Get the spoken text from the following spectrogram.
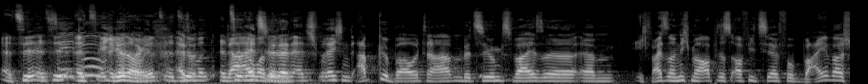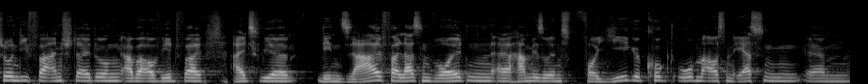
Erzähl, erzähl, Erzähl du. erzähl, genau. Jetzt erzähl also, mal, erzähl na, mal als wir dann entsprechend abgebaut haben, beziehungsweise ähm, ich weiß noch nicht mal, ob das offiziell vorbei war schon, die Veranstaltung, aber auf jeden Fall, als wir den Saal verlassen wollten, äh, haben wir so ins Foyer geguckt, oben aus dem ersten, ähm,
